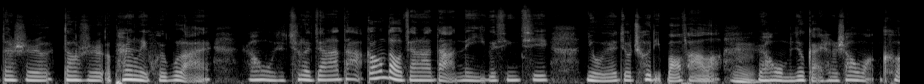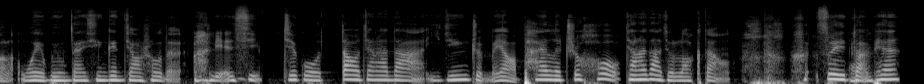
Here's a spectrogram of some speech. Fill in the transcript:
但是当时 apparently 回不来，然后我就去了加拿大。刚到加拿大那一个星期，纽约就彻底爆发了。嗯，然后我们就改成上网课了，我也不用担心跟教授的、呃、联系。结果到加拿大已经准备要拍了之后，加拿大就 lock down 了，所以短片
